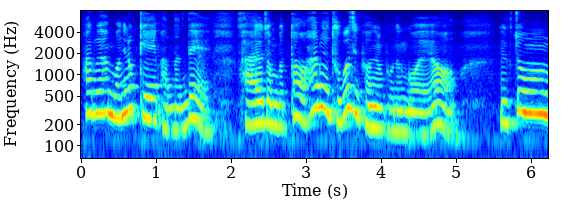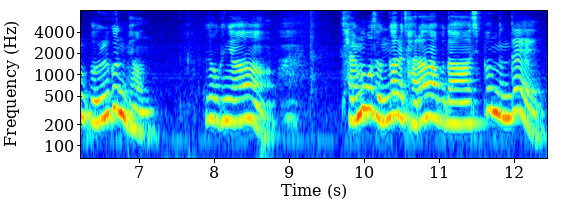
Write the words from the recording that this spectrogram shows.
하루에 한 번 이렇게 봤는데 4일 전부터 하루에 두 번씩 변을 보는 거예요. 좀 묽은 변. 그래서 그냥 잘 먹어서 응가를 잘하나 보다 싶었는데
